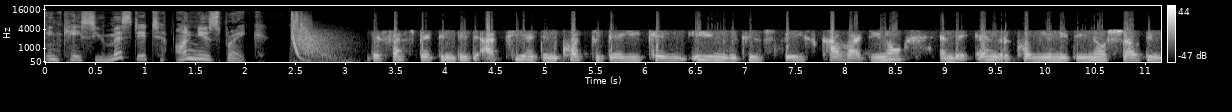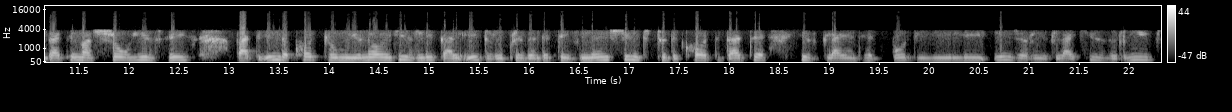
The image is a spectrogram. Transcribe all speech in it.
in case you missed it on Newsbreak. The suspect indeed appeared in court today. He came in with his face covered, you know, and the angry community, you know, shouting that he must show his face. But in the courtroom, you know, his legal aid representative mentioned to the court that uh, his client had bodily injuries like his ribs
